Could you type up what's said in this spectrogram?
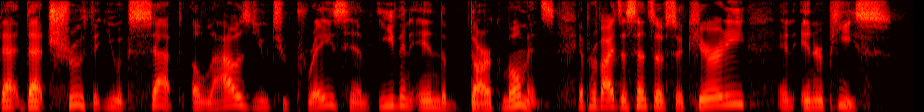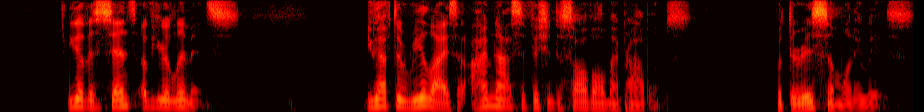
that that truth that you accept allows you to praise him even in the dark moments. It provides a sense of security and inner peace. You have a sense of your limits. You have to realize that I'm not sufficient to solve all my problems, but there is someone who is.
